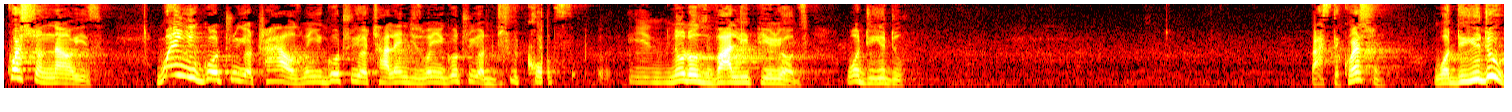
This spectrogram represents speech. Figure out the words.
Question now is when you go through your trials, when you go through your challenges, when you go through your difficult, you know, those valley periods, what do you do? That's the question. What do you do?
